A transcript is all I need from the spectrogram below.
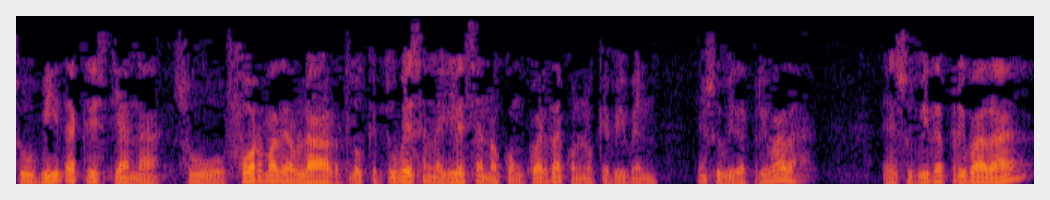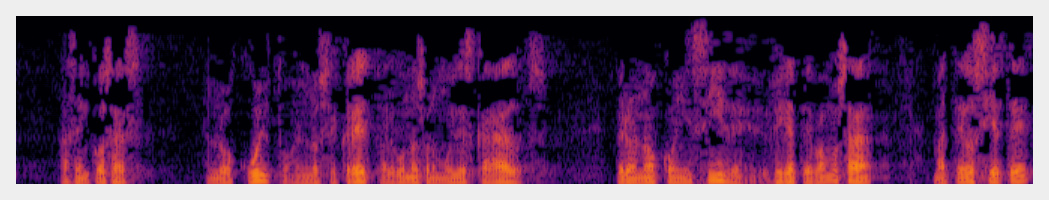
su vida cristiana, su forma de hablar, lo que tú ves en la iglesia no concuerda con lo que viven en su vida privada. En su vida privada hacen cosas en lo oculto, en lo secreto, algunos son muy descarados, pero no coincide. Fíjate, vamos a Mateo 7,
